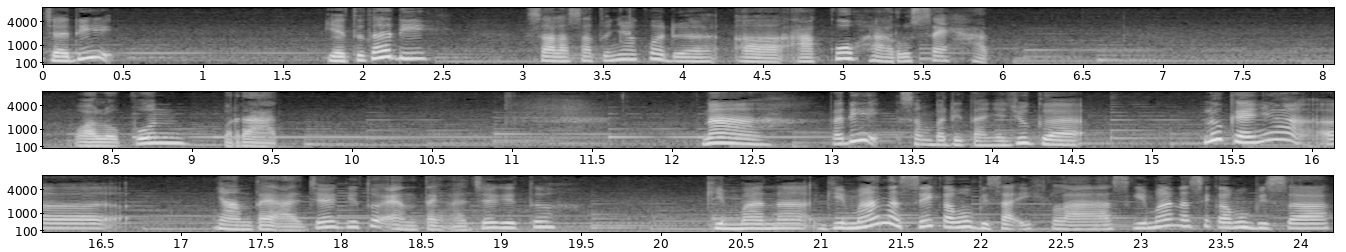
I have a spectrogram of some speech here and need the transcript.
Jadi ya itu tadi. Salah satunya aku ada uh, aku harus sehat. Walaupun berat Nah, tadi sempat ditanya juga, lu kayaknya uh, nyantai aja gitu, enteng aja gitu. Gimana gimana sih kamu bisa ikhlas? Gimana sih kamu bisa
